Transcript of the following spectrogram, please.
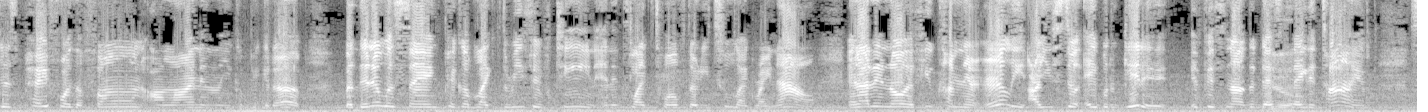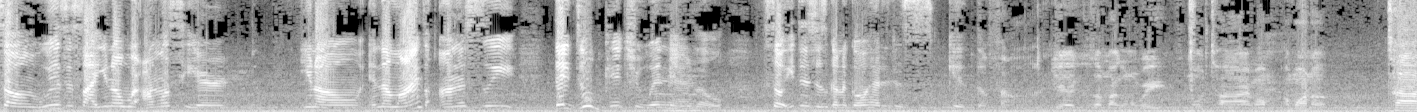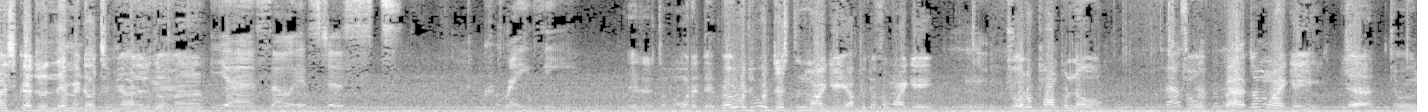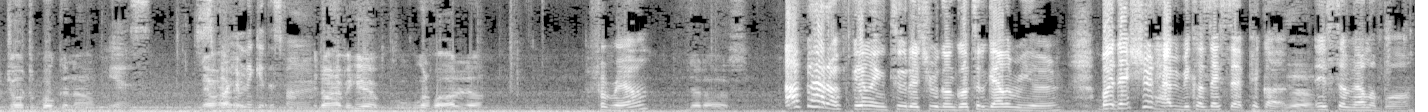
just pay for the phone online and then you can pick it up. But then it was saying pick up like 315 and it's like 1232 like right now. And I didn't know if you come there early, are you still able to get it if it's not the designated time? So we was just like, you know, we're almost here. You know, and the lines honestly, they do get you in there mm-hmm. though. So Ethan's just gonna go ahead and just get the phone. Yeah, because I'm not going to wait no time. I'm, I'm on a time schedule limit, though, to be honest, though, man. Yeah, so it's just crazy. It is the what a day. Bro, we were just in Margate. I picked up from Margate. Drove to Pompano. That was Drove Pompano? back to Margate. Yeah, and we drove to Boca now. Yes. They don't For have him to get this They phone. don't have it here. We're going to put out of there. For real? That us. I've had a feeling too that you were gonna go to the Galleria, but they should have it because they said pick up. Yeah. It's available.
